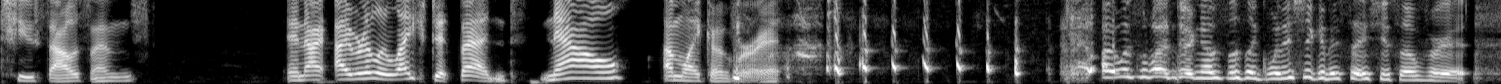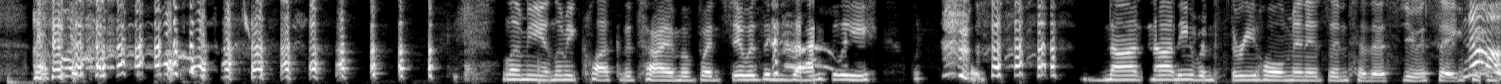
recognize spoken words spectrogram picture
2000s. And I, I really liked it then. Now I'm like over it. I was wondering, I was just like, when is she going to say she's over it? let me let me clock the time of when it was exactly not not even three whole minutes into this. She was saying no.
